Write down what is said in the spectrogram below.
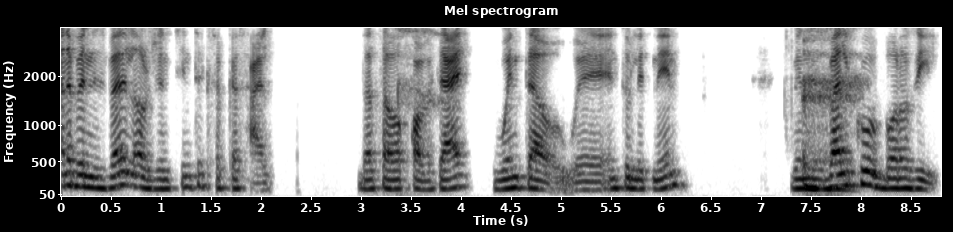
أنا بالنسبة لي الأرجنتين تكسب كأس عالم. ده التوقع بتاعي وأنت وانتوا الاثنين بالنسبة لكم البرازيل.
